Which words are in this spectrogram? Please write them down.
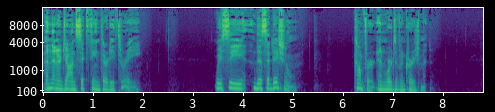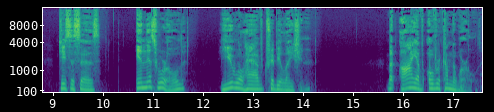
And then in John 16 33, we see this additional comfort and words of encouragement. Jesus says, In this world you will have tribulation, but I have overcome the world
